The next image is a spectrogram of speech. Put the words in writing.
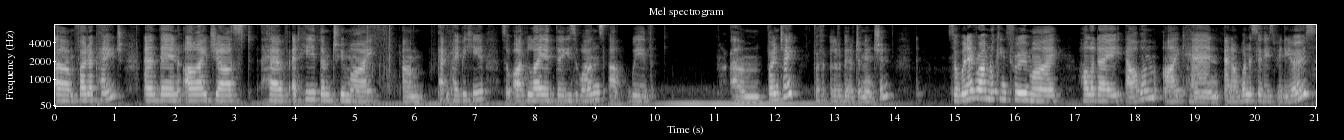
um, photo page. And then I just have adhered them to my um, pattern paper here. So I've layered these ones up with um, phone tape for a little bit of dimension. So whenever I'm looking through my holiday album, I can, and I want to see these videos,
